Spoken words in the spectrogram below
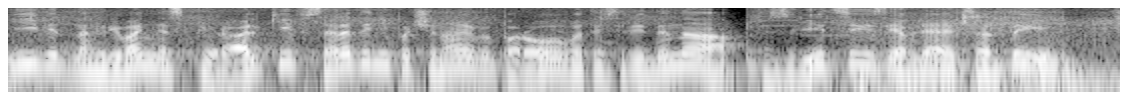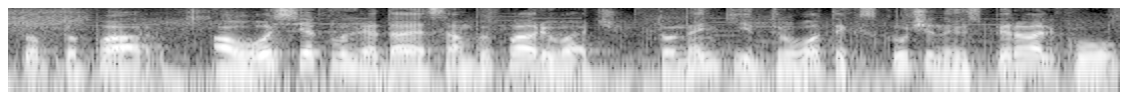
і від нагрівання спіральки всередині починає випаровуватись рідина. Звідси і з'являється дим, тобто пар. А ось як виглядає сам випарювач: тоненький дротик, скручений у спіральку.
